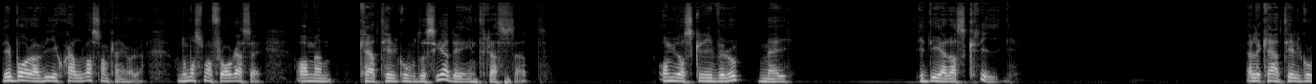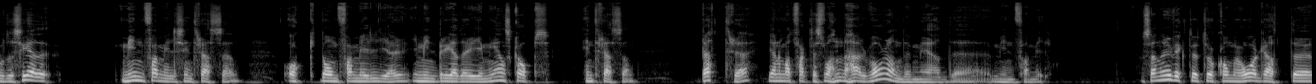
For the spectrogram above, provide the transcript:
Det är bara vi själva som kan göra det. Och då måste man fråga sig, ja men kan jag tillgodose det intresset om jag skriver upp mig i deras krig? Eller kan jag tillgodose min familjs intressen och de familjer i min bredare gemenskaps intressen bättre genom att faktiskt vara närvarande med eh, min familj. Och sen är det viktigt att komma ihåg att eh,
